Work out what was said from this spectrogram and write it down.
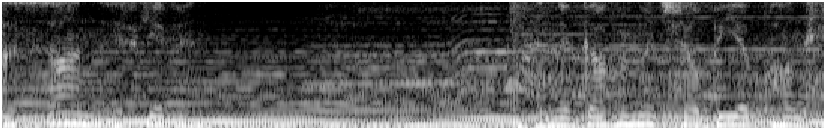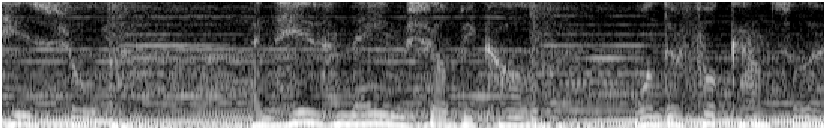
a son is given, and the government shall be upon his shoulder, and his name shall be called Wonderful Counselor,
